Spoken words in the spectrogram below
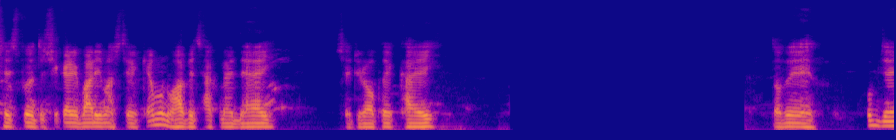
শেষ পর্যন্ত শিকারি বাড়ি মাছটাকে কেমন ভাবে ছাকনায় দেয়। সেটির অপেক্ষায়। তবে খুব যে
